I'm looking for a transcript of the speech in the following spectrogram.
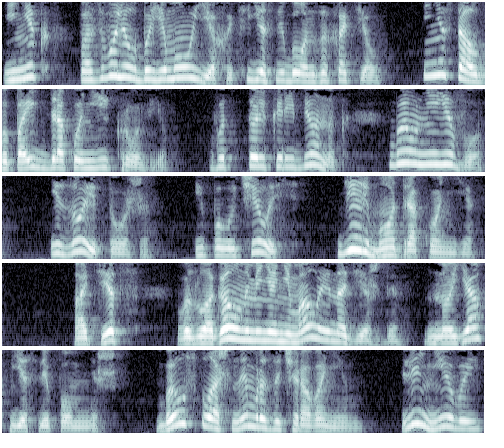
и Ник позволил бы ему уехать, если бы он захотел, и не стал бы поить драконьей кровью. Вот только ребенок был не его, и Зои тоже, и получилось дерьмо драконье. Отец возлагал на меня немалые надежды, но я, если помнишь, был сплошным разочарованием. Ленивый,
